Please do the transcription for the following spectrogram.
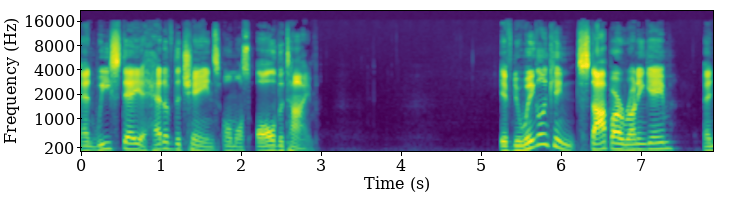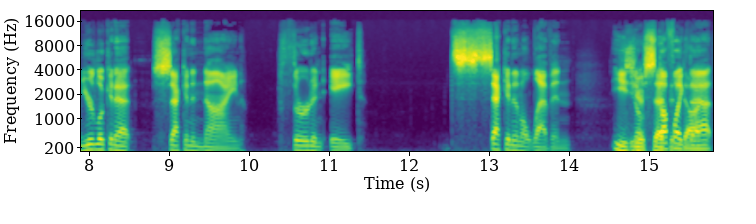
and we stay ahead of the chains almost all the time. If New England can stop our running game, and you're looking at second and nine, third and eight, second and eleven, easier you know, said stuff than like done. that.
